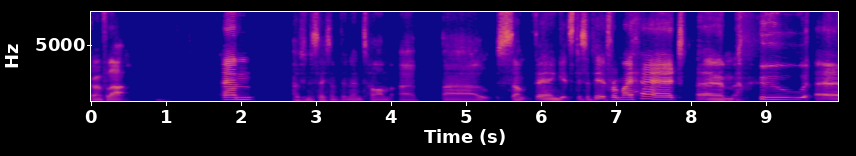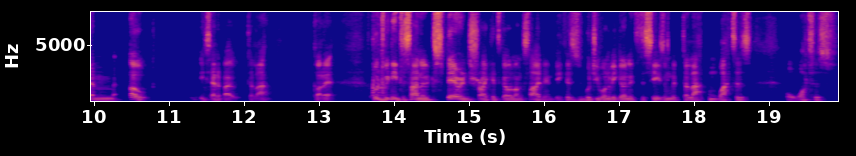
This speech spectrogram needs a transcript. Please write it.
going for that. Um, I was going to say something then, Tom, about something. It's disappeared from my head. Um, who? Um, oh, he said about Delap. Got it. Would we need to sign an experienced striker to go alongside him? Because would you want to be going into the season with Delap and Watters, or Waters,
